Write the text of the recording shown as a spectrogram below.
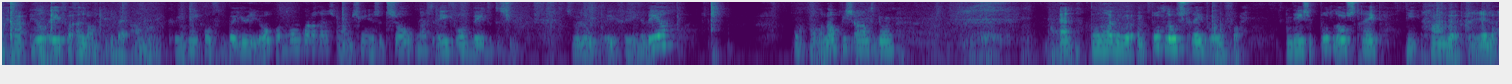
Ik ga heel even een lampje erbij aandoen. Ik weet niet of het bij jullie ook wat donkerder is, maar misschien is het zo net even wat beter te zien. Dus we lopen even heen en weer om alle lampjes aan te doen. En dan hebben we een potloodstreep over. En deze potloodstreep die gaan we rillen.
